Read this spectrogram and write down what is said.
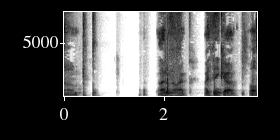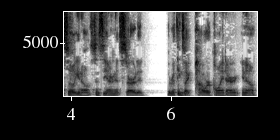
um, I don't know. I, I think, uh, also, you know, since the internet started, there were things like PowerPoint or, you know,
